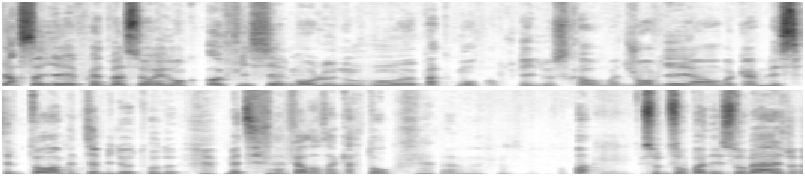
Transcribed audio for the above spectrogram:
Car ça y est, Fred Vasseur est donc officiellement le nouveau euh, patron. Enfin, en tout cas, il le sera au mois de janvier. hein. On va quand même laisser le temps à Mathieu Binotto de mettre ses affaires dans un carton. Euh, pas- ce ne sont pas des sauvages.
